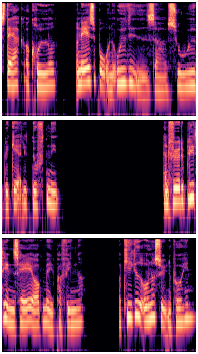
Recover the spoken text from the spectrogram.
stærk og krydret, og næseborene udvidede sig og sugede begærligt duften ind. Han førte blidt hendes hage op med et par fingre og kiggede undersøgende på hende.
